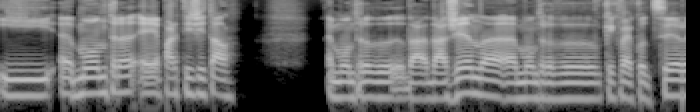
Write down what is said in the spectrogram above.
E a montra é a parte digital. A montra de, da, da, agenda, a montra de o que é que vai acontecer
